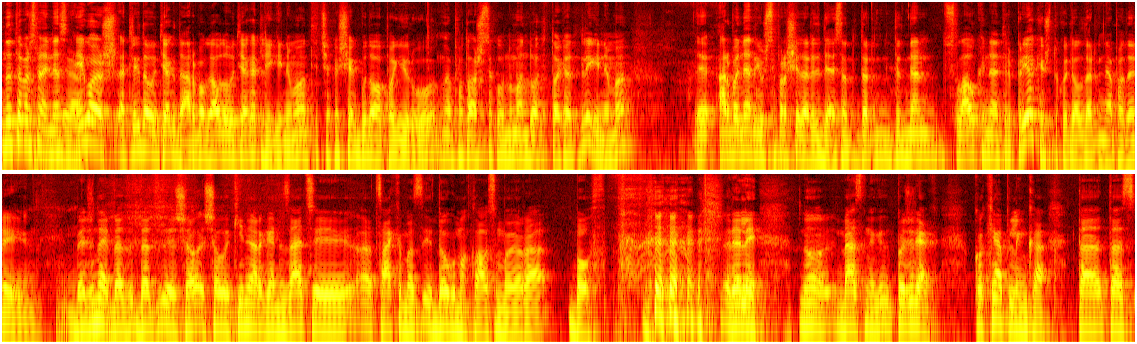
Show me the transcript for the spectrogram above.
Nu, ta prasme, nes yeah. jeigu aš atlikdavau tiek darbo, gaudavau tiek atlyginimo, tai čia kažkiek būdavo pagirų, na, po to aš sakau, nu man duokit tokį atlyginimą. E, Arba netgi užsiprašai dar didesnio, tu dar ne, sulauki net ir priekaištų, kodėl dar nepadarėjai. Bet žinai, bet, bet šio, šio laikinė organizacijai atsakymas į daugumą klausimų yra both. Realiai, nu, mes, ne- pažiūrėk, kokia aplinka, ta, tas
